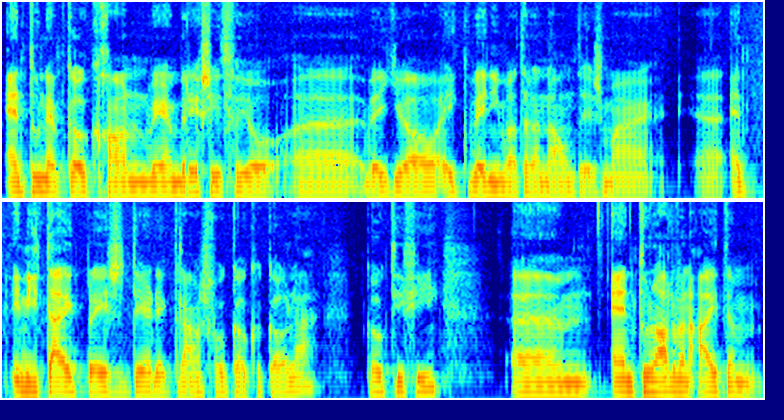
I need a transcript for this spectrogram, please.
En toen heb ik ook gewoon weer een bericht gezien van, joh, eh, weet je wel, ik weet niet wat er aan de hand is, maar... eh, en in die tijd presenteerde ik trouwens voor Coca-Cola, Coke TV. Ehm, en toen hadden we een item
